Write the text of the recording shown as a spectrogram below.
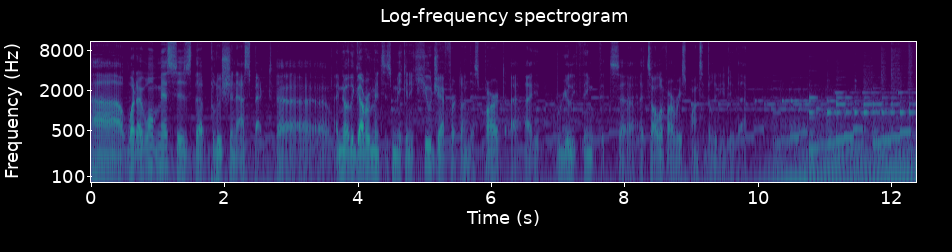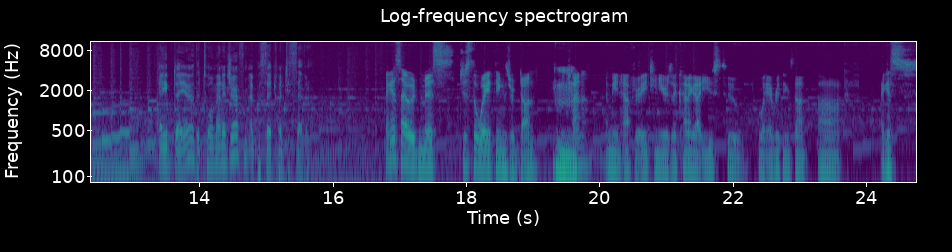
Uh, what I won't miss is the pollution aspect. Uh, I know the government is making a huge effort on this part. I, I really think that uh, it's all of our responsibility to do that. Abe Deo, the tour manager from episode 27. I guess I would miss just the way things are done Mm. in China. I mean, after 18 years, I kind of got used to the way everything's done. Uh, I guess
